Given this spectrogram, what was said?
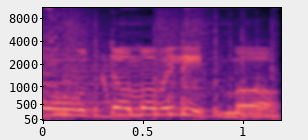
automovilismo.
